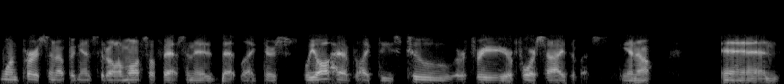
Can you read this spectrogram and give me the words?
one person up against it all. I'm also fascinated that like there's we all have like these two or three or four sides of us, you know, and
